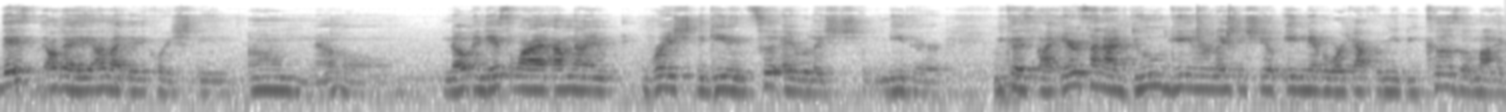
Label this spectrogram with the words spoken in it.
this, okay, I like that question. Um, no, no, and that's why I'm not rushed to get into a relationship neither, because like every time I do get in a relationship, it never work out for me because of my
